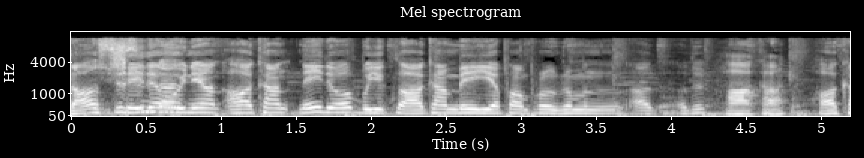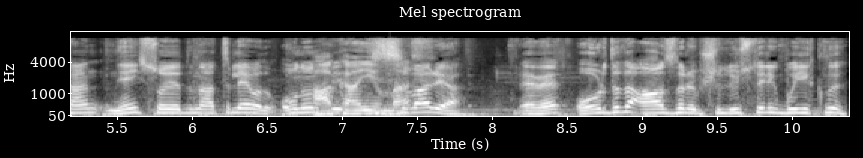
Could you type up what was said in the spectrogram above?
Dans şeyde oynayan Hakan neydi o bıyıklı Hakan Bey'i yapan programın ad- adı Hakan. Hakan ne soyadını hatırlayamadım. Onun Hakan bir Yılmaz. var ya Evet. orada da ağızdan öpüşüldü üstelik bıyıklı.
